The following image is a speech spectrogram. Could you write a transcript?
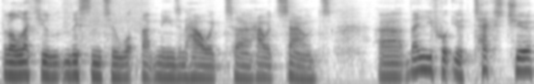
But I'll let you listen to what that means and how it uh, how it sounds. Uh, then you've got your texture,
